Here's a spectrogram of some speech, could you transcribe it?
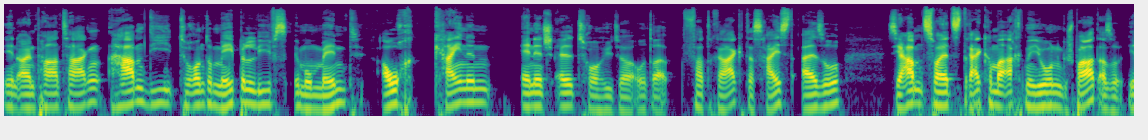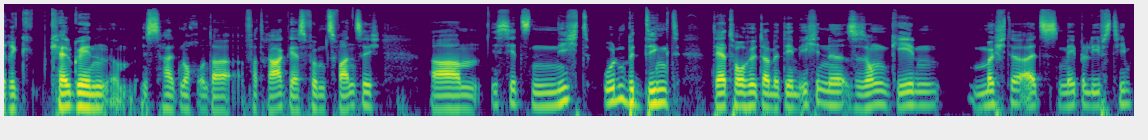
in ein paar Tagen, haben die Toronto Maple Leafs im Moment auch keinen NHL-Torhüter unter Vertrag. Das heißt also, sie haben zwar jetzt 3,8 Millionen gespart, also Erik Kellgren ähm, ist halt noch unter Vertrag, der ist 25, ähm, ist jetzt nicht unbedingt der Torhüter, mit dem ich in eine Saison gehen möchte als Maple Leafs Team.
